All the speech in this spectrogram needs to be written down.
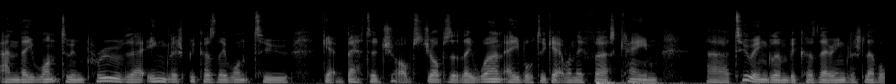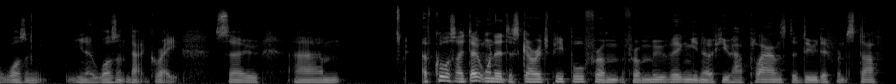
and they want to improve their English because they want to get better jobs, jobs that they weren't able to get when they first came. Uh, to England because their English level wasn't, you know, wasn't that great. So um, of course, I don't want to discourage people from from moving. You know, if you have plans to do different stuff,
